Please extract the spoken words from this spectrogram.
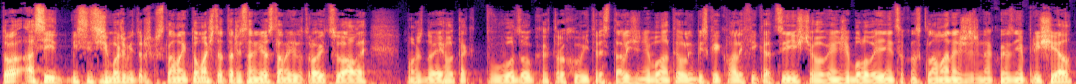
To asi myslím si, že môže byť trošku sklamaný Tomáš Tatar, že sa nedostal medzi tú trojicu, ale možno jeho tak v úvodzovkách trochu vytrestali, že nebol na tej olympijskej kvalifikácii, z čoho viem, že bolo vedenie celkom sklamané, že nakoniec neprišiel.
